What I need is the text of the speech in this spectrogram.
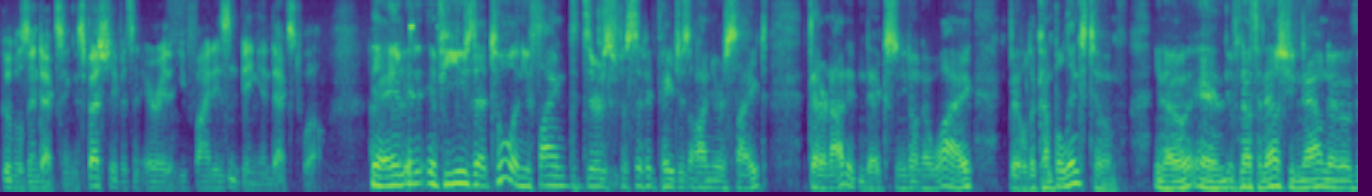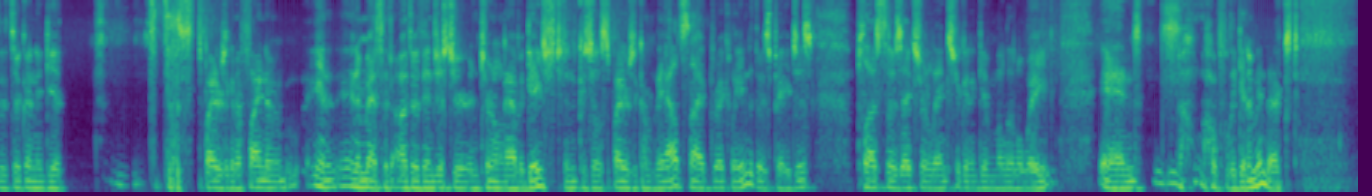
google's indexing especially if it's an area that you find isn't being indexed well yeah and if you use that tool and you find that there's specific pages on your site that are not indexed and you don't know why build a couple links to them you know and if nothing else you now know that they're going to get the spiders are going to find them in, in a method other than just your internal navigation because those spiders are coming from the outside directly into those pages. Plus, those extra links are going to give them a little weight and hopefully get them indexed.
